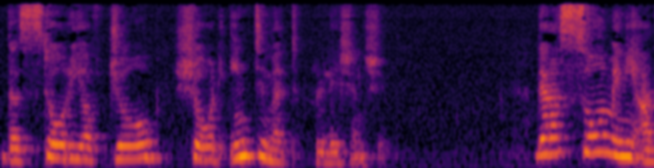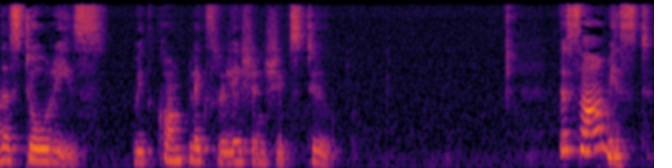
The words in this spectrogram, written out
The story of Job showed intimate relationship. There are so many other stories with complex relationships too. The psalmist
